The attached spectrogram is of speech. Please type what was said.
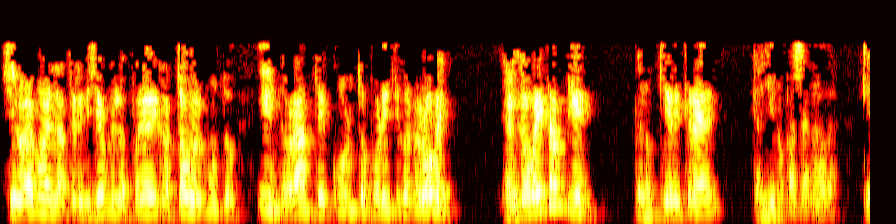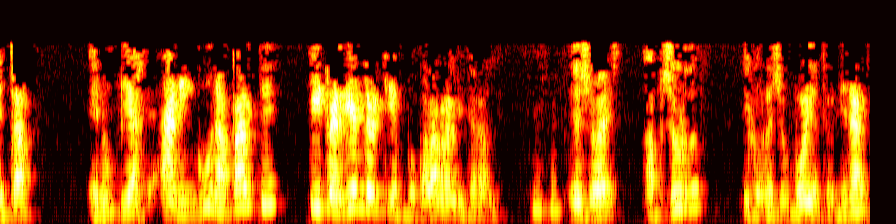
si lo vemos en la televisión, en los periódicos, todo el mundo ignorante, culto, político, no lo ve? Él lo ve también, pero quiere creer que allí no pasa nada, que está en un viaje a ninguna parte y perdiendo el tiempo, palabras literales. Eso es absurdo y con eso voy a terminar,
